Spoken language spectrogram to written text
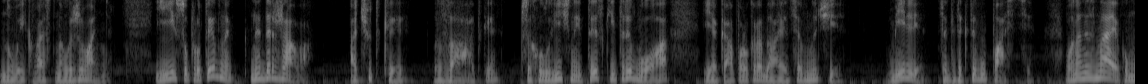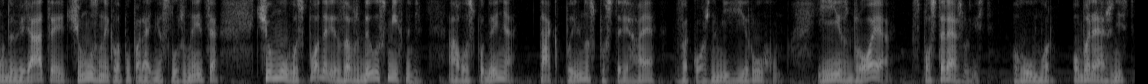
новий квест на виживання. Її супротивник не держава, а чутки, загадки, психологічний тиск і тривога, яка прокрадається вночі. Міллі це детектив у пастці. Вона не знає, кому довіряти, чому зникла попередня служниця, чому господарі завжди усміхнені, а господиня так пильно спостерігає за кожним її рухом. Її зброя спостережливість, гумор, обережність.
